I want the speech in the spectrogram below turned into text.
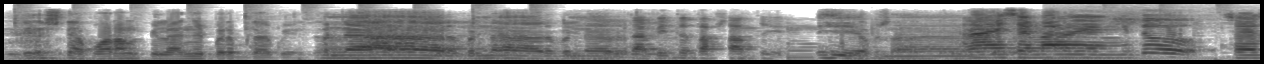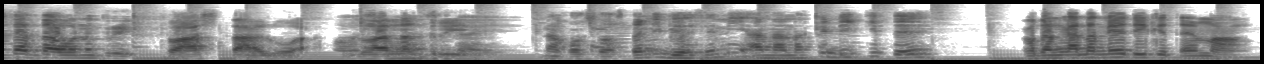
Mungkin setiap orang pilihannya berbeda-beda. benar benar benar. Tapi tetap satu ya? Iya benar. Nah SMA yang itu swasta atau negeri? Swasta gua. Oh, luar swasta negeri. ya. nah kalau swasta nih biasanya nih anak-anaknya dikit ya. Kadang-kadangnya dikit emang.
